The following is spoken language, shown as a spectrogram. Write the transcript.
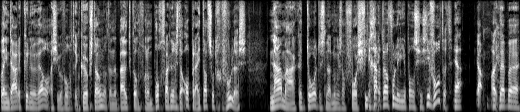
Alleen daardoor kunnen we wel, als je bijvoorbeeld een curbstone, wat aan de buitenkant van een bocht vaak is, daar oprijdt, dat soort gevoelens namaken door, dus nou noemen ze dan force Je feedback. gaat het wel voelen in je polsjes. Je voelt het. Ja. Ja, we hebben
